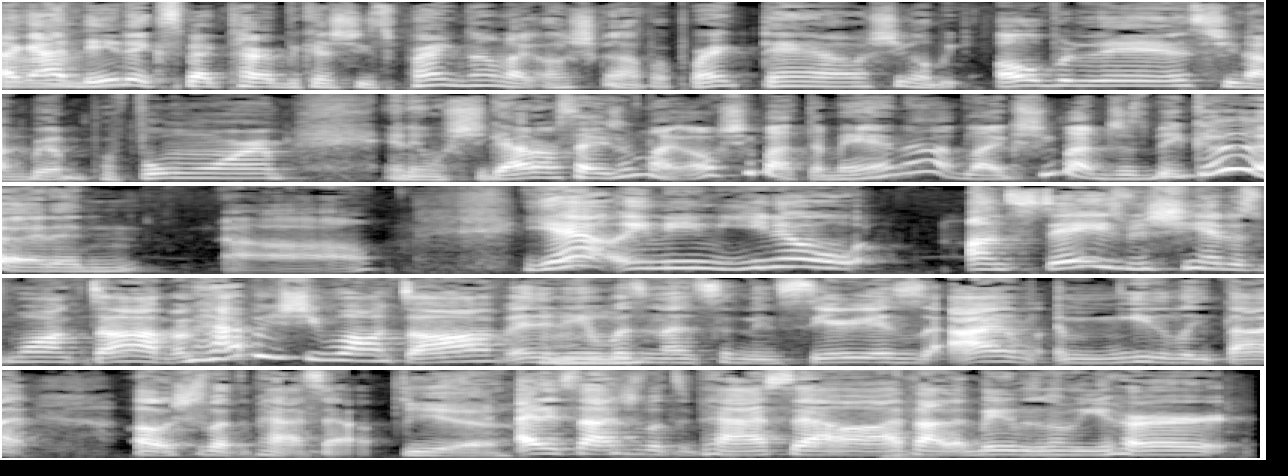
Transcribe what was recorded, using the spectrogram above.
like I did expect her because she's pregnant I'm like oh she's gonna have a breakdown she's gonna be over this she's not gonna be able to perform and then when she got on stage I'm like oh she about to man up like she about to just be good and oh Yeah, I mean, you know, on stage when she had just walked off, I'm happy she walked off and Mm-hmm. it wasn't like something serious. I immediately thought, oh, she's about to pass out. Yeah. I just thought she was about to pass out. I thought the baby was gonna be hurt.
